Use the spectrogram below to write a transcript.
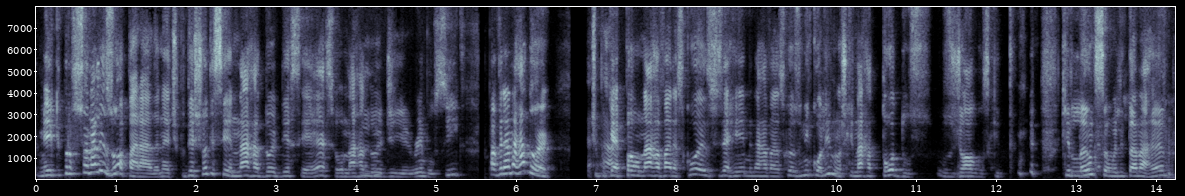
meio que profissionalizou a parada, né? Tipo, deixou de ser narrador de CS ou narrador uhum. de Rainbow Six pra virar narrador. Tipo, ah. que é pão narra várias coisas, o XRM narra várias coisas, o Nicolino acho que narra todos os jogos que, que lançam, ele tá narrando,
